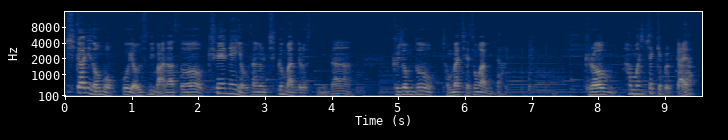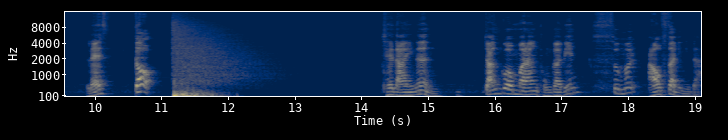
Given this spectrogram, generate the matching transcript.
시간이 너무 없고 연습이 많아서 Q&A 영상을 지금 만들었습니다. 그 점도 정말 죄송합니다. 그럼 한번 시작해 볼까요? 렛츠 고! 제 나이는 짱구 엄마랑 동갑인 29살입니다.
